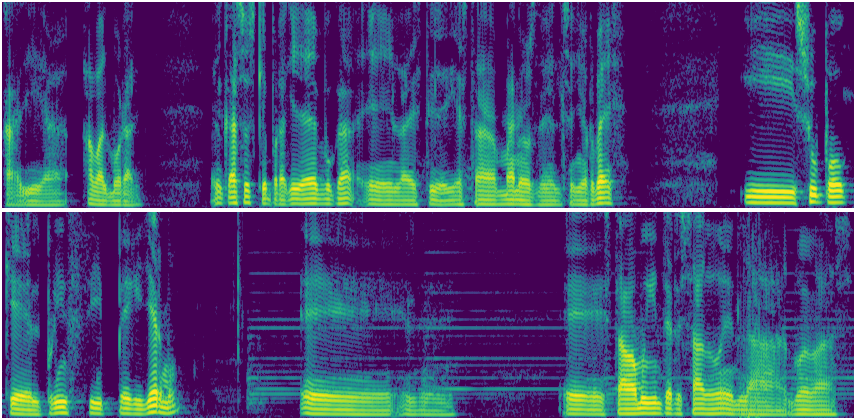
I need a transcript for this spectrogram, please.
allí a, Balmoral. El caso es que por aquella época la destilería está en manos del señor Beg y supo que el príncipe Guillermo, eh, eh, estaba muy interesado en las nuevas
